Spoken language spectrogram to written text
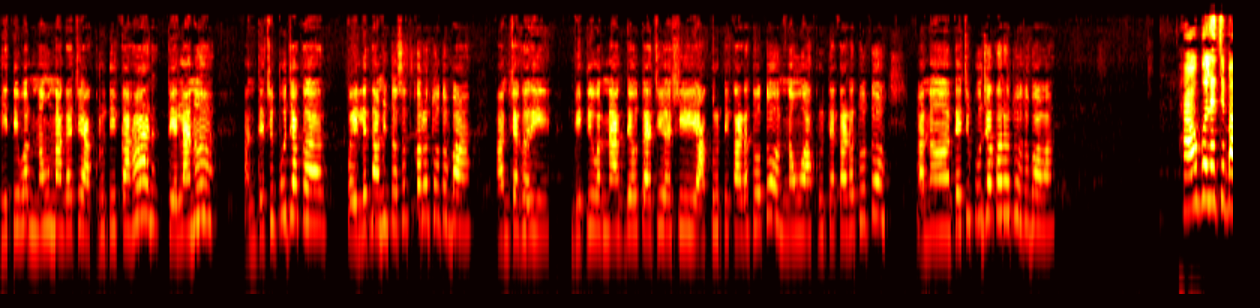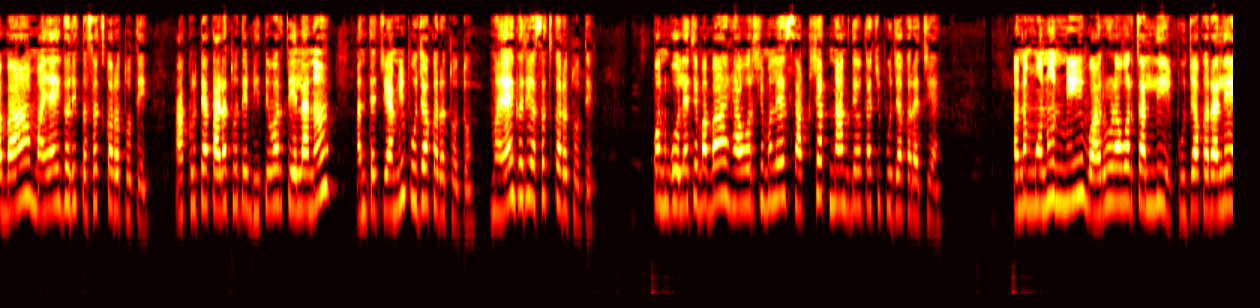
भीतीवर नऊ नागाची आकृती काढ तेलानं आणि त्याची पूजा कर. पहिले तर आम्ही तसंच करत होतो बा. आमच्या घरी भीतीवर नागदेवताची अशी आकृती काढत होतो नऊ आकृत्या काढत होतो आणि त्याची पूजा करत होतो बाबा. हा गोल्याचे बाबा माया घरी तसंच करत होते. आकृत्या काढत होते भीतीवर तेलानं आणि त्याची आम्ही पूजा करत होतो. माया घरी असंच करत होते. पण गोल्याचे बाबा ह्या वर्षी मला साक्षात नागदेवताची पूजा करायची आहे. आणि म्हणून मी वारुळावर चालली पूजा करायला.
